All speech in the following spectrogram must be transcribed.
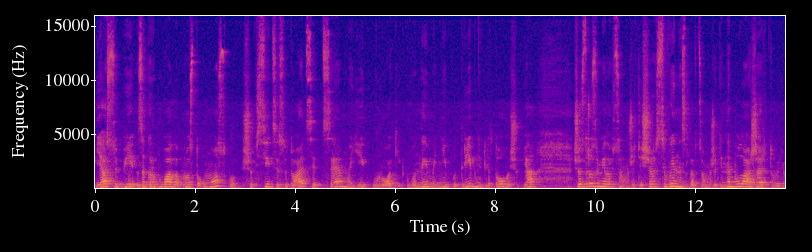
я собі закарбувала просто у мозку, що всі ці ситуації це мої уроки. Вони мені потрібні для того, щоб я щось зрозуміла в цьому житті, щось винесла в цьому житті, не була жертвою.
